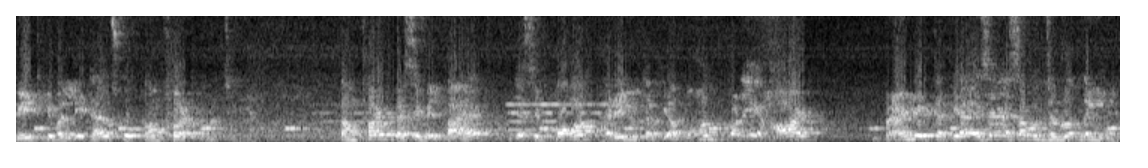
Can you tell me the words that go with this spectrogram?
पेट के बल लेटा है, उसको कंफर्ट होना चाहिए। कंफर्ट वैसे मिलता है, जैसे बहुत घरेलू तकिया, बहुत बड़े हार्ड ब्रांडेड तकिया, ऐसा ऐसा कुछ ज़रूरत नहीं है।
